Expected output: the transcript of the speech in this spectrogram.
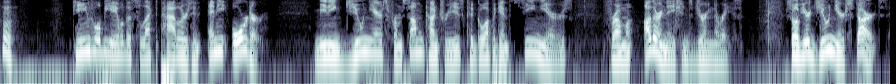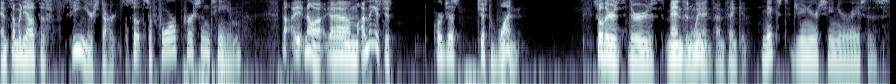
Hmm. Teams will be able to select paddlers in any order, meaning juniors from some countries could go up against seniors from other nations during the race. So if your junior starts and somebody else's senior starts, So it's a four person team no, I- no, um, I think it's just or just just one. So there's there's men's and women's. I'm thinking. mixed junior senior races.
